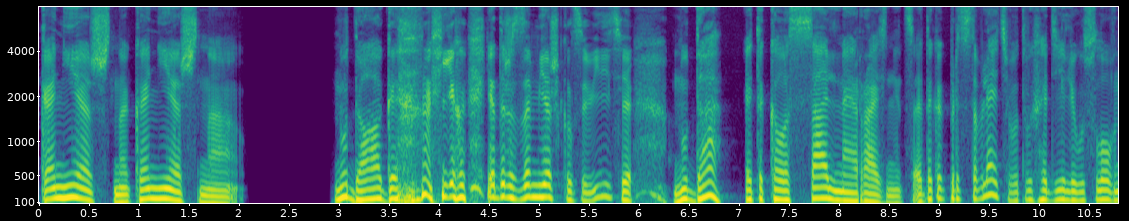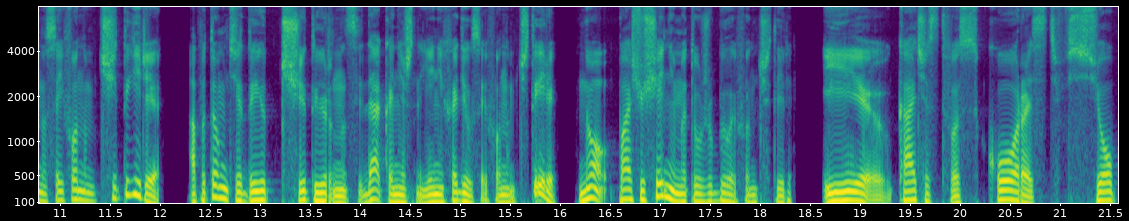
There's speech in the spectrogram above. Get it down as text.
Конечно, конечно. Ну да, я, я даже замешкался, видите? Ну да, это колоссальная разница. Это как, представляете, вот вы ходили условно с iPhone 4, а потом тебе дают 14. Да, конечно, я не ходил с iPhone 4, но по ощущениям это уже был iPhone 4. И качество, скорость, все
